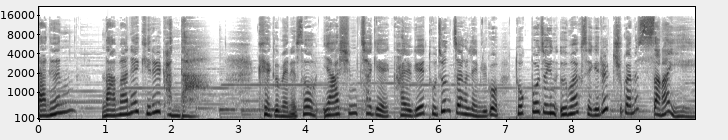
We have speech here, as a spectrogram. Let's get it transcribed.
나는 나만의 길을 간다. 개그맨에서 야심차게 가요계에 도전장을 내밀고 독보적인 음악 세계를 추구하는 사나이.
